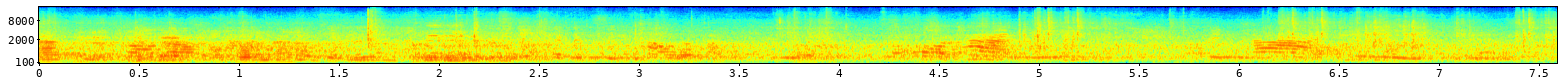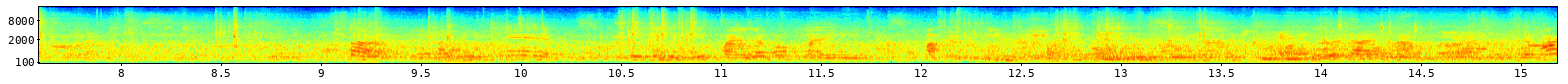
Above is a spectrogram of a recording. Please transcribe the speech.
นะคนนะจะเป็นสีเทาค่ะ แล้วก็ผ้านี้เป็นผ้าที่ตัดกรุงเทพคือหนีไปแล้วก็ไปปักที่ไหนแขนก็ได้ค่ะแต่ว่า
